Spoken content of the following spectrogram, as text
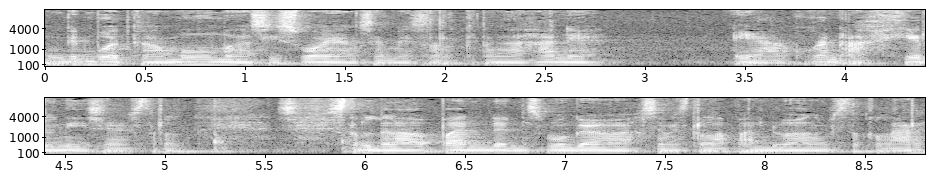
Mungkin buat kamu mahasiswa yang semester ketengahan ya. Ya aku kan akhir nih semester semester 8 dan semoga semester 8 doang bisa kelar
